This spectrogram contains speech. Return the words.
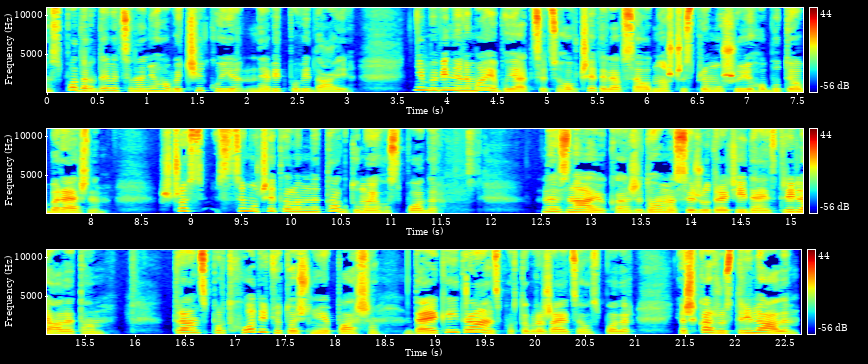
Господар дивиться на нього, вичікує, не відповідає. Ніби він і не має боятися цього вчителя, все одно щось примушує його бути обережним. Щось з цим учителем не так, думає господар. Не знаю, каже, дома сижу третій день, стріляли там. Транспорт ходить, уточнює Паша. Деякий транспорт, ображається господар. Я ж кажу, стріляли.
